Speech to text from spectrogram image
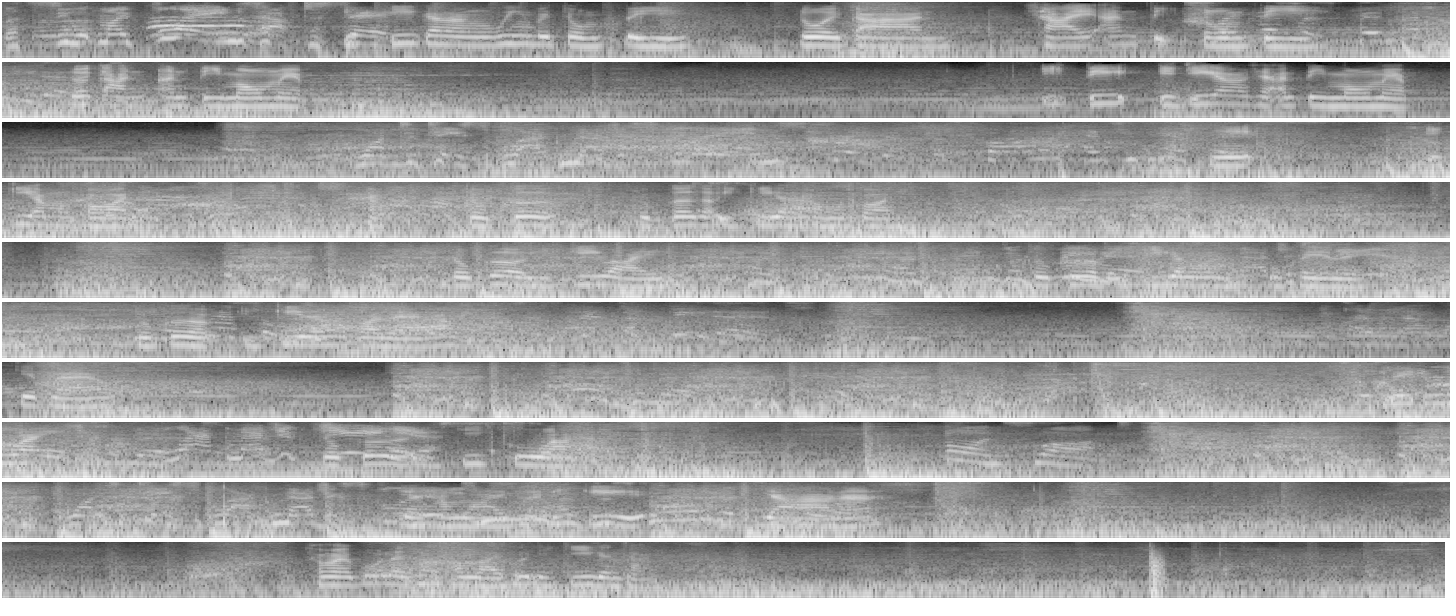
Let's see what my flames have to อีก say. กี้กำลังวิ่งไปโจมตี โดยการใช้อันติโจมตีโดยการอันติมองแมปอีติอีกี้กำลังใช้อันติมองแมป Want to taste black magic's flames? นี่อีกี้เอามังกรกับโจ๊กเกอร์โจ๊กเกอร์กับอีกี้เอามังกรโจ๊กเกอร์อีกี้ไว้ โจ๊กเกอร์กับอีกี้ defeated. กำลังโอเคเลยโจ๊กเกอร์กับอีกี้ได้มังกรแล้วเก็บแล้วช่วยด้วย Black magic โจ๊กเกอร์อี genius. กี้กลัว Onslaught. Want to taste black magic's อย่าทำ flames? ร้ายเพื่อนอี Has กี้ destroyed a อย่า tower. นะ ทำไมพวกนายชอบทำร้ายเพื่อนอีกี้กันจัง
